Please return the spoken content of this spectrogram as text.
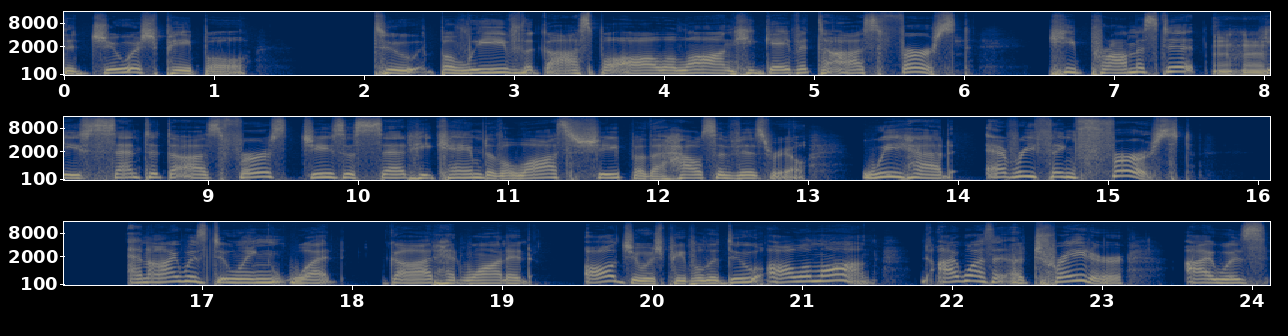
the Jewish people to believe the gospel all along. He gave it to us first. He promised it. Mhm. He sent it to us first. Jesus said he came to the lost sheep of the house of Israel. We had everything first. And I was doing what God had wanted all Jewish people to do all along. I wasn't a traitor. I was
